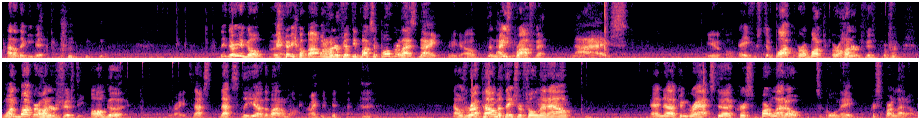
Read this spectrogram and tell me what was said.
I don't think he did. There you go. There you go. Bob won 150 bucks at poker last night. There you go. It's a nice profit. Nice. Beautiful. Hey, if it's a buck or a buck or 150, one buck or 150, all good. Right. That's that's the uh, the bottom line, right? that was Rep Helmet. Thanks for filling that out. And uh, congrats to Chris Barletto. It's a cool name, Chris Barletto.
